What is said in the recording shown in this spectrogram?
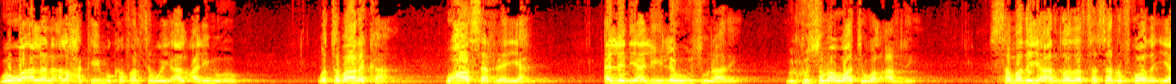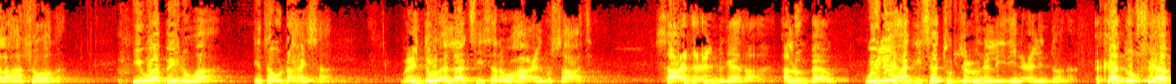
wahuwa allana sugnaaday mulku samaawaati waalardi samada iyo ardada tasarufkooda iyo lahaanshahooda iyo waa baynahumaa inta u dhaxaysa wacindahu alla agtiisana waxaa cilmu saacati saacadda cilmigeeda ah allun baa og waileyhi xaggiisaa turjacuuna laydiin celin doonaa akaadu ukfihaa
